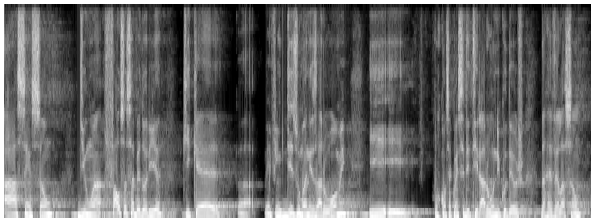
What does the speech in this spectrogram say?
à ascensão de uma falsa sabedoria que quer, ah, enfim, desumanizar o homem e, e por consequência, de tirar o único Deus da revelação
